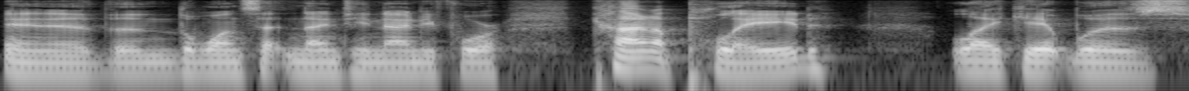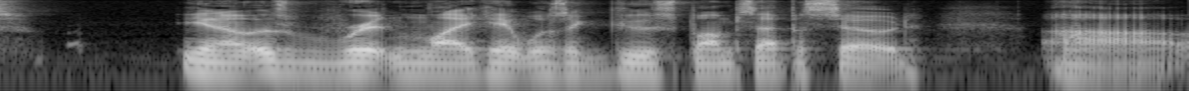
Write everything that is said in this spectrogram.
and uh, the the one set in 1994 kind of played like it was, you know, it was written like it was a Goosebumps episode uh,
